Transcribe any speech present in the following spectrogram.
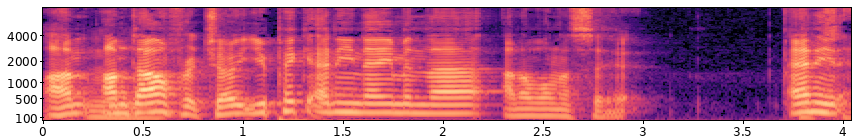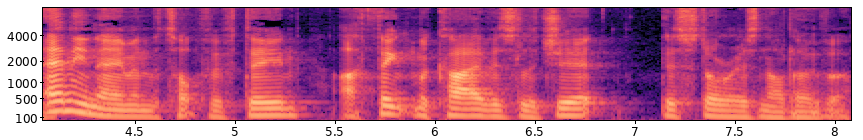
I'm, Hmm. I'm down for it, Joe. You pick any name in there, and I want to see it. Any any name in the top 15. I think Mokaev is legit. This story is not over.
